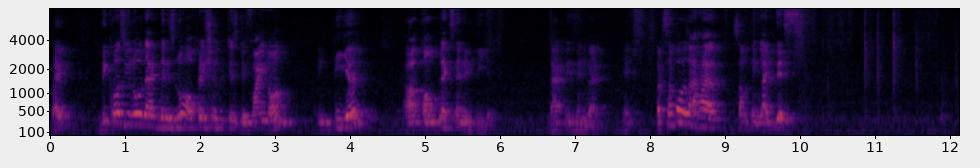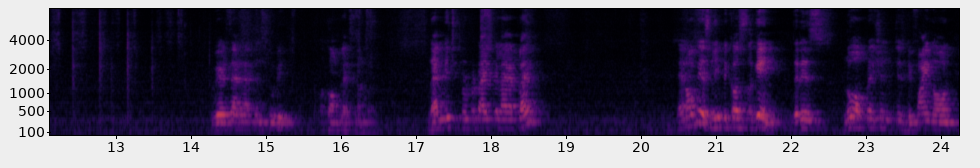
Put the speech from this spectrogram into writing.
right? Because you know that there is no operation which is defined on integer uh, complex and integer. That is invalid. Okay? But suppose I have something like this, where that happens to be complex number. Then which prototype will I apply? Then obviously, because again, there is no operation which is defined on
